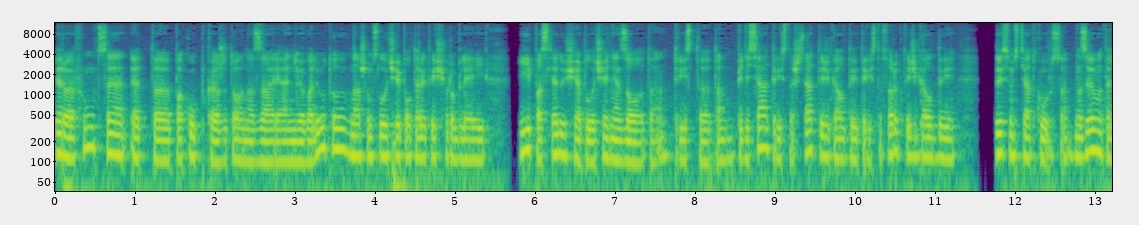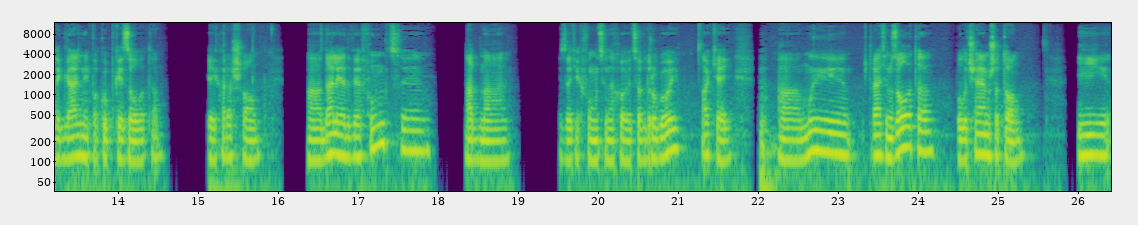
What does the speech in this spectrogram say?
Первая функция – это покупка жетона за реальную валюту, в нашем случае 1500 рублей, и последующее получение золота. 350, 360 тысяч голды, 340 тысяч голды, в зависимости от курса. Назовем это легальной покупкой золота. Окей, хорошо. А, далее две функции. Одна из этих функций находится в другой. Окей. А, мы тратим золото, получаем жетон. И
